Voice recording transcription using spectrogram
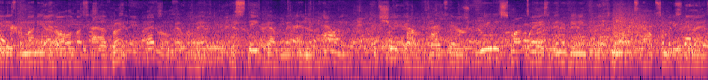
It is the money that all of us have in the federal government, the state government, and the county that should go towards those really smart ways of intervening for a few months to help somebody with rent,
